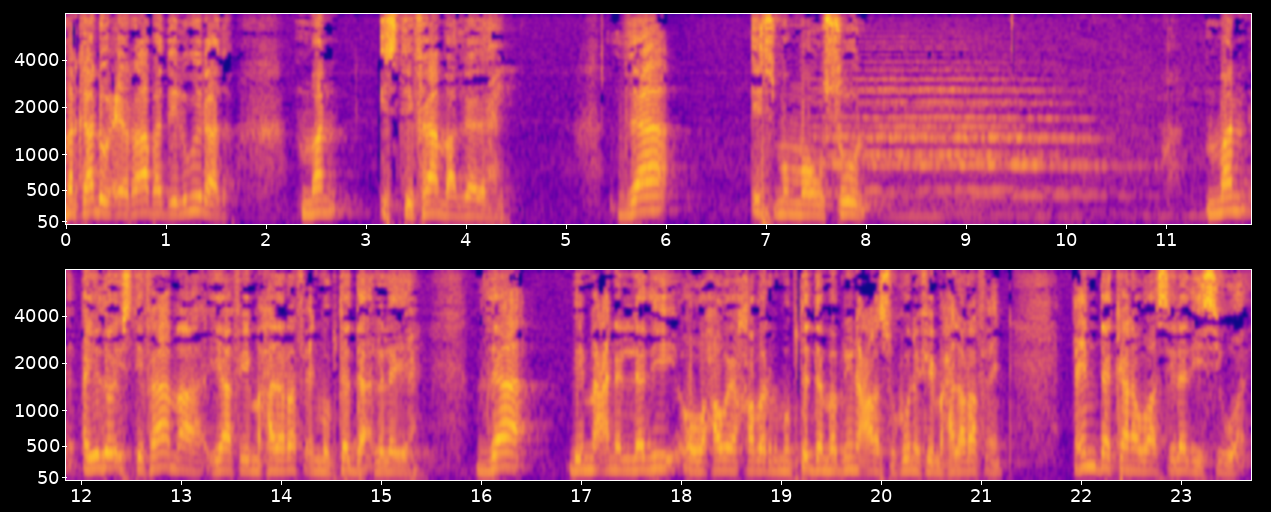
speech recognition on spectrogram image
Marka hadhow ciraab haddii lagu yihahdo man istifhaamaad leedahay. Daa ismu mawsuul. Man iyadoo istifhaam ah yaa fi maxali rafcin mubtada la leeyahay daa bimacna aladii oo waxaa wey khabar mubtada mabniyn cala sukuuni cindakana waa siladiisi waay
